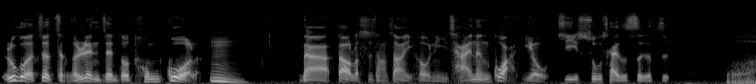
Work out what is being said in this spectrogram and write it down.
如果这整个认证都通过了，嗯，那到了市场上以后，你才能挂有机蔬菜这四个字。哇，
